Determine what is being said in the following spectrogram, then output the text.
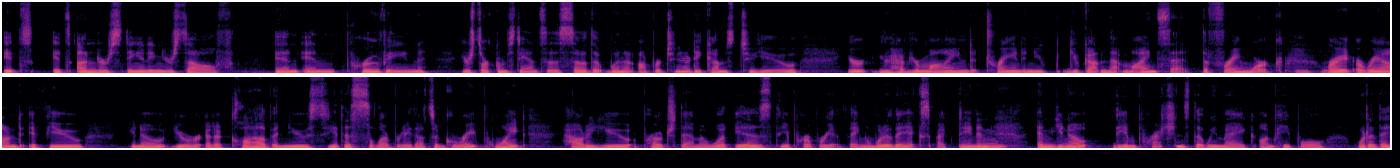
it's it's understanding yourself and improving your circumstances so that when an opportunity comes to you, you're you have your mind trained and you you've gotten that mindset, the framework, mm-hmm. right? Around if you, you know, you're at a club and you see this celebrity, that's a great point. How do you approach them and what is the appropriate thing and what are they expecting? Mm-hmm. And and mm-hmm. you know, the impressions that we make on people what do they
